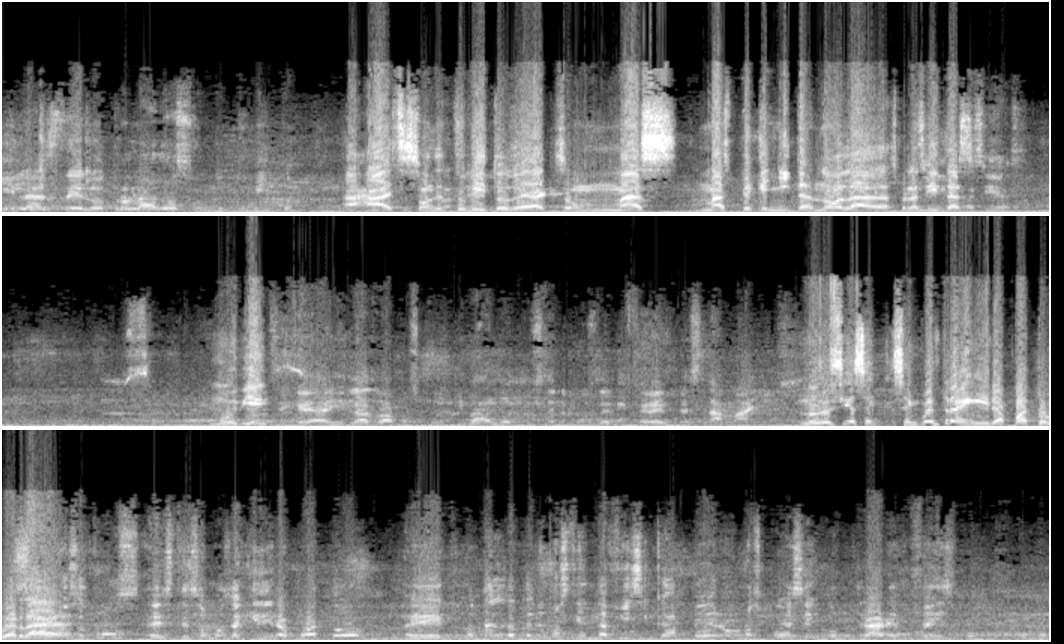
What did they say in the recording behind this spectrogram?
y las del otro lado son de tubito. Ajá, estas son de tubitos, ¿verdad? Que son más, más pequeñitas, ¿no? Las plantitas. Sí, así es. Muy bien. Así que ahí las vamos cultivando, pues tenemos de diferentes tamaños. Nos decía, se, se encuentra en Irapuato, ¿verdad? Nosotros este, somos de aquí de Irapuato, eh, como tal no tenemos tienda física, pero nos puedes encontrar en Facebook como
